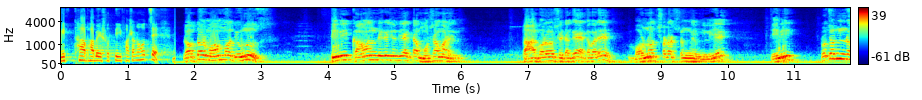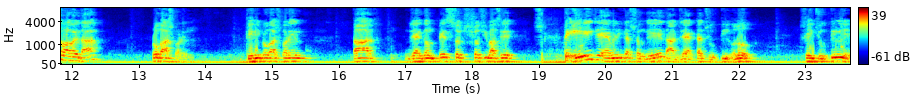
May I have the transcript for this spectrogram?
মিথ্যাভাবে সত্যিই ফাঁসানো হচ্ছে? ডক্টর মোহাম্মদ ইউনুস, তিনি কামান দিকে যদি একটা মশা মারেন তারপরেও সেটাকে একেবারে বর্ণচ্ছটার সঙ্গে মিলিয়ে তিনি প্রচন্ডভাবে তা প্রকাশ করেন। তিনি প্রকাশ করেন তার যে একদম প্রেস সচিব আছে। তো এই যে আমেরিকার সঙ্গে তার যে একটা চুক্তি হলো, সেই চুক্তি নিয়ে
